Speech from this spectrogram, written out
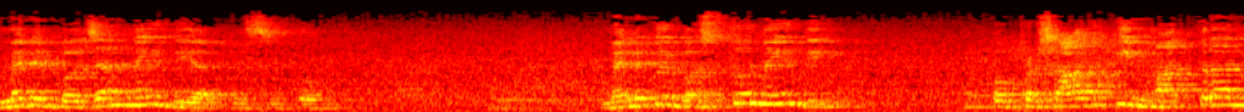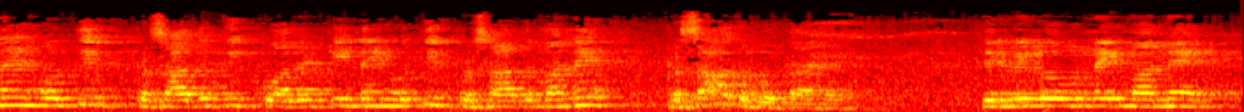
मैंने वज़न नहीं दिया किसी को। मैंने कोई वस्तु नहीं दी। और तो प्रसाद की मात्रा नहीं होती, प्रसाद की क्वालिटी नहीं होती, प्रसाद माने प्रसाद होता है। फिर भी लोग नहीं माने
